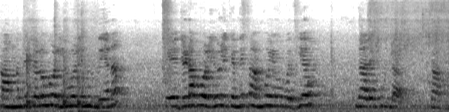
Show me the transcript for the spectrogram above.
ਕੰਮ ਤੇ ਚਲੋ ਹੌਲੀ ਹੌਲੀ ਹੁੰਦੇ ਆ ਨਾ। ਤੇ ਜਿਹੜਾ ਹੌਲੀ ਹੌਲੀ ਕਹਿੰਦੇ ਕੰਮ ਹੋਏ ਉਹ ਵਧੀਆ, ਨਾਲੇ ਹੁੰਦਾ ਕੰਮ।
